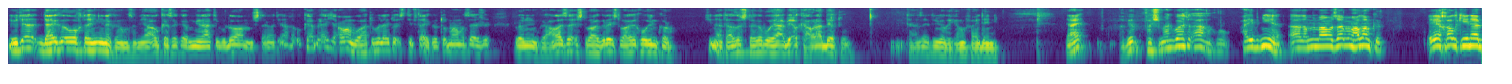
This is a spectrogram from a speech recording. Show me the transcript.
يوتي دايك وقت هني نكرم مثلا. يا أو كسك ميراتي بدو مشتريات يا أخي وكابل أي عوام بوهاتو ولا تو استفتاء كرتو ما مثلا شيء روني نمكر على زي اشتباه كره اشتباه خو ينكره شينا تازه اشتباه بو يا أو كاورا بيتو تازه تقول لك ما فايدني يعني أبي فشمان بوهاتو أخو حي بنية أخو من ما مصاب هلام كر إيه خلقينا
